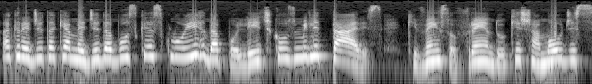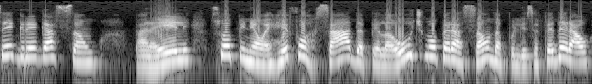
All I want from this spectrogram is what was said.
acredita que a medida busca excluir da política os militares, que vêm sofrendo o que chamou de segregação. Para ele, sua opinião é reforçada pela última operação da Polícia Federal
